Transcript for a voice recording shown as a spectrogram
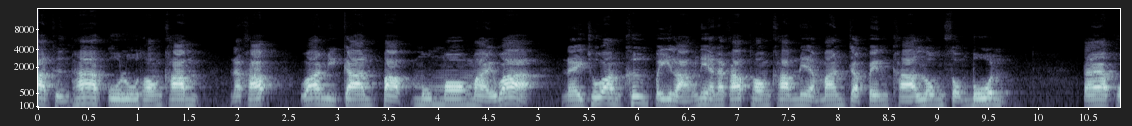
าษณ์ถึง 5 กูรูทองคำนะครับ ว่ามีการปรับมุมมองใหม่ว่าในช่วงครึ่งปีหลังเนี่ยนะครับ ทองคำเนี่ยมันจะเป็นขาลงสมบูรณ์ แต่ผ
